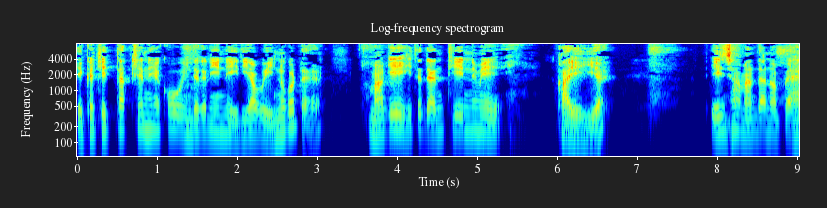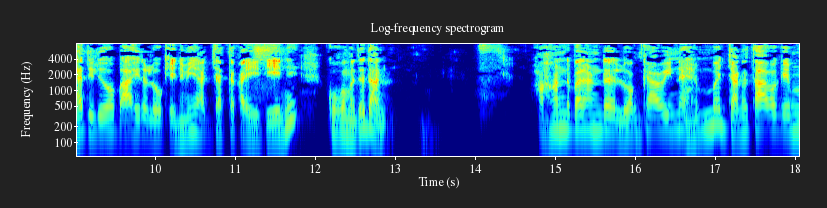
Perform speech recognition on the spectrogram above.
එක චිත්තක්ෂණයකෝ ඉඳගෙන ඉන්න ඉරියව්වේ ඉන්නකොට මගේ හිත දැන් තියෙන්නේ මේ කයෙහිය. ඒ නිසා මම දන්නවා පැහැදිලිව බාහිර ලෝකේ නෙමෙයි අජත්ත කයෙහි තියෙන්නේ කොහොමද දන්නේ? අහන්න බලන්න ලංකාවේ ඉන්න හැම ජනතාවගෙම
